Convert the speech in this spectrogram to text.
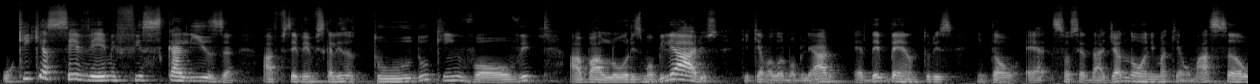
O que, que a CVM fiscaliza? A CVM fiscaliza tudo que envolve a valores mobiliários. O que, que é valor mobiliário? É debentures, então é sociedade anônima, que é uma ação.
